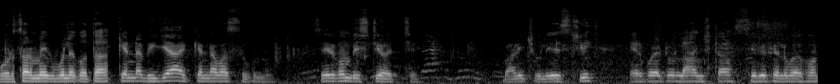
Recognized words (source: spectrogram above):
বর্ষার মেঘ বলে কথা। এক কেনটা ভিজা এক কেনটা আবার শুকনো। সেরকম বৃষ্টি হচ্ছে। বাড়ি চলে এসেছি। এরপর একটু লাঞ্চটা সেরে ফেলব এখন।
